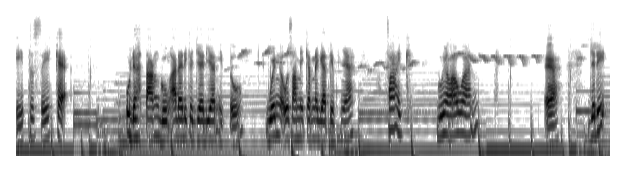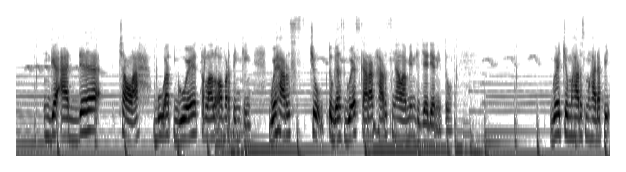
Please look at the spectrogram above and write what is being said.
Itu sih kayak udah tanggung ada di kejadian itu gue nggak usah mikir negatifnya. Fight gue lawan. Ya. Jadi nggak ada celah buat gue terlalu overthinking. Gue harus tugas gue sekarang harus ngalamin kejadian itu. Gue cuma harus menghadapi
